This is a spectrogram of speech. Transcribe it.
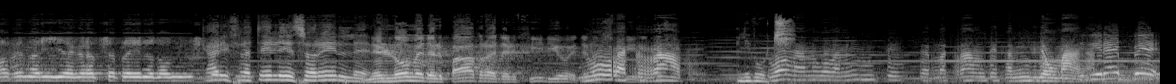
Ave Maria, grazia plena, Dominus. Cari fratelli e sorelle, Nel nome del Padre, del Figlio e dello L'ora Spirito. grave Le voci. suona nuovamente per la grande famiglia Si umana. direbbe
